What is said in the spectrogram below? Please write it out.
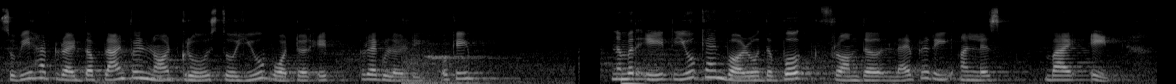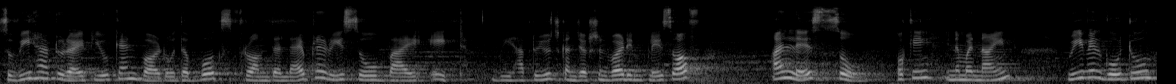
So we have to write the plant will not grow so you water it regularly. Okay. Number 8. You can borrow the book from the library unless by 8. So we have to write you can borrow the books from the library so by 8. We have to use conjunction word in place of unless so. Okay. In number 9. We will go to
